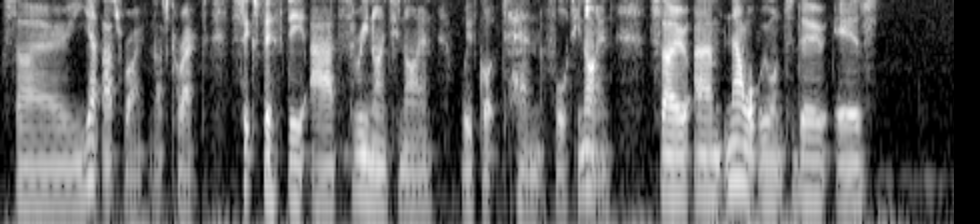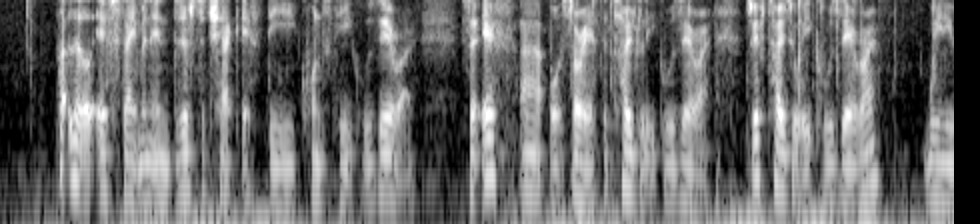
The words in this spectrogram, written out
So yeah, that's right. That's correct. 650 add 399. We've got 1049. So um, now what we want to do is put a little if statement in just to check if the quantity equals zero. So if, uh, or sorry, if the total equals zero. So if total equals zero, we're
